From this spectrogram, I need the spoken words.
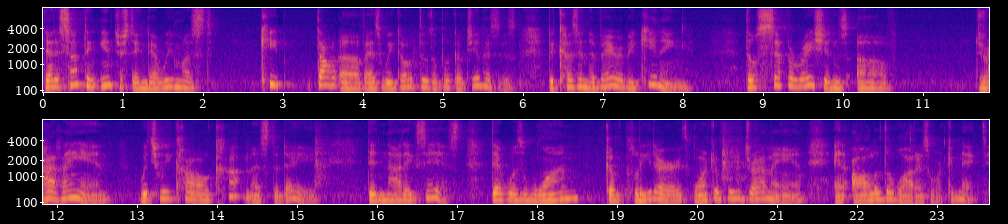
That is something interesting that we must keep thought of as we go through the book of Genesis, because in the very beginning, those separations of dry land, which we call continents today, did not exist. There was one complete earth, one complete dry land, and all of the waters were connected.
